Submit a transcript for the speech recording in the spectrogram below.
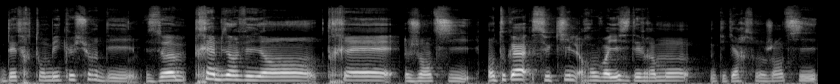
d'être tombée que sur des hommes très bienveillants, très gentils. En tout cas, ce qu'ils renvoyaient, c'était vraiment des garçons gentils,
